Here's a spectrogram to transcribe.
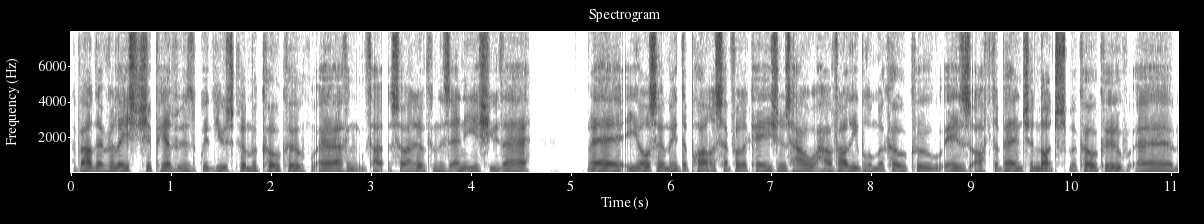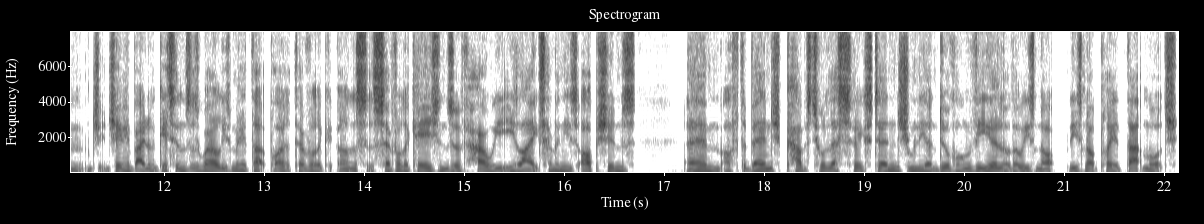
about the relationship he has with with Youssoufa Moukoko. Uh, I think that so I don't think there's any issue there. Uh, he also made the point on several occasions how, how valuable Moukoko is off the bench, and not just Moukoko, um, J- Jamie Bynoe Gittens as well. He's made that point several, on several occasions of how he, he likes having these options um, off the bench, perhaps to a lesser extent, Julien Duranville, although he's not he's not played that much.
